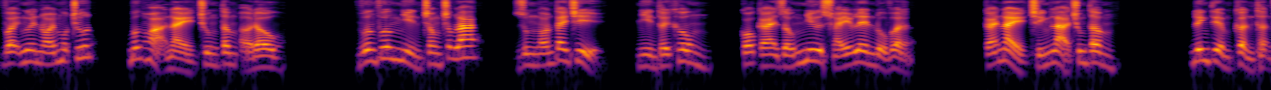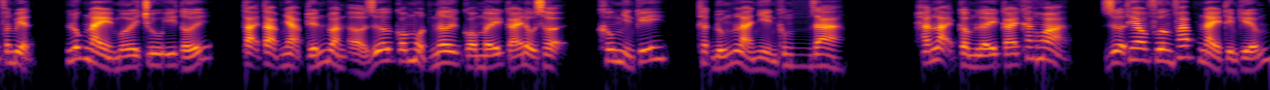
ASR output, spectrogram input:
"Vậy ngươi nói một chút, bức họa này trung tâm ở đâu?" Vương Phương nhìn trong chốc lát, dùng ngón tay chỉ, nhìn thấy không, có cái giống như xoáy lên đồ vật. Cái này chính là trung tâm. Đinh Tiềm cẩn thận phân biệt, lúc này mới chú ý tới, tại tạp nhạp tuyến đoàn ở giữa có một nơi có mấy cái đầu sợi, không nhìn kỹ, thật đúng là nhìn không ra. Hắn lại cầm lấy cái khắc họa, dựa theo phương pháp này tìm kiếm,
